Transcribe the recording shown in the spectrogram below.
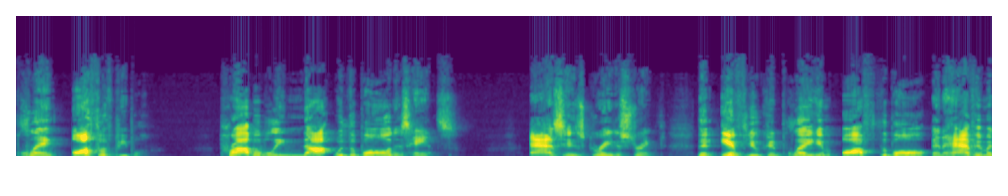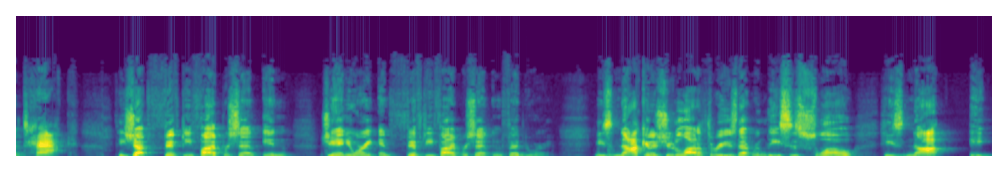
playing off of people. Probably not with the ball in his hands as his greatest strength. That if you could play him off the ball and have him attack, he shot 55% in January and 55% in February. He's not going to shoot a lot of threes. That release is slow. He's not he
